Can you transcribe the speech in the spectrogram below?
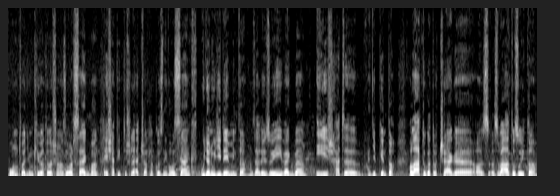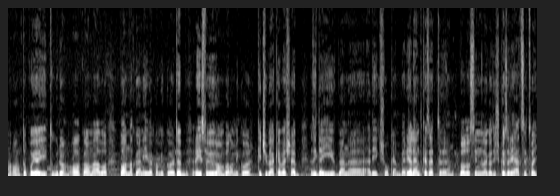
pont vagyunk hivatalosan az országban, és hát itt is lehet csatlakozni hozzánk, ugyanúgy idén, mint az előző években, és hát egyébként a, a látogatottság az, az változó itt a, a topolyai túra alkalmával. Vannak olyan évek, amikor több részvevő van, valamikor kicsivel kevesebb. Az idei évben elég sok ember jelentkezett, valószínűleg az is közel játszott, hogy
